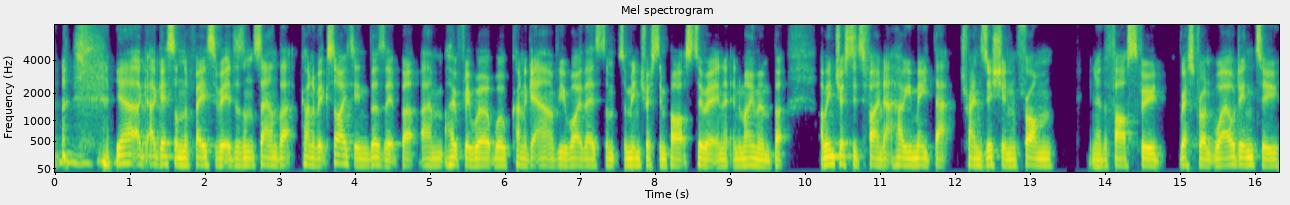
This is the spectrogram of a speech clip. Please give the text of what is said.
yeah, I, I, guess on the face of it, it doesn't sound that kind of exciting, does it? But um, hopefully, we'll we'll kind of get out of you why there's some some interesting parts to it in in a moment. But I'm interested to find out how you made that transition from you know the fast food restaurant world into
